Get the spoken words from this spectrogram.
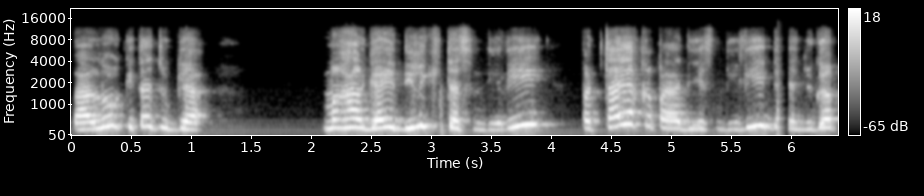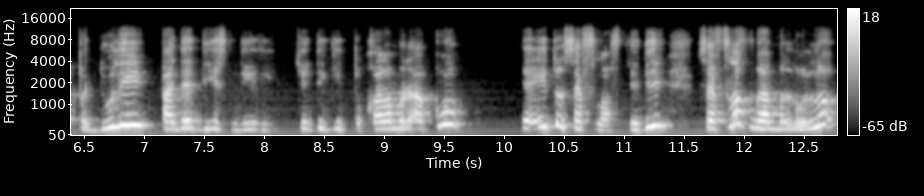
Lalu kita juga menghargai diri kita sendiri, percaya kepada diri sendiri, dan juga peduli pada diri sendiri. Jadi gitu. Kalau menurut aku, ya itu self love. Jadi self love nggak melulu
